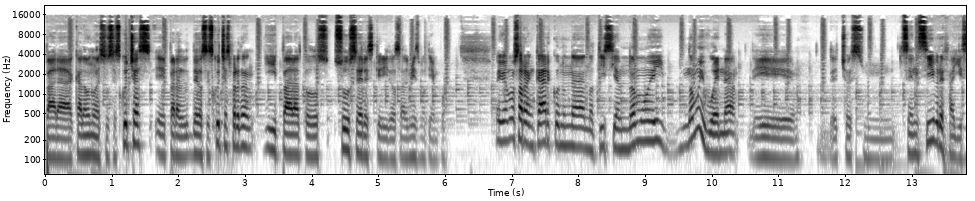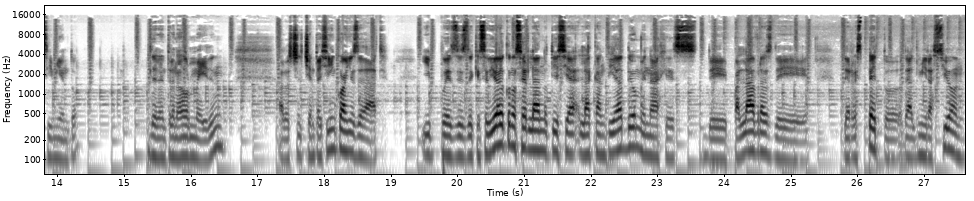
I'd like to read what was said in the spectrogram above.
para cada uno de sus escuchas, eh, para de los escuchas, perdón, y para todos sus seres queridos al mismo tiempo. Hoy vamos a arrancar con una noticia no muy, no muy buena. eh, de hecho, es un sensible fallecimiento del entrenador Maiden a los 85 años de edad. Y pues desde que se dio a conocer la noticia, la cantidad de homenajes, de palabras de, de respeto, de admiración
